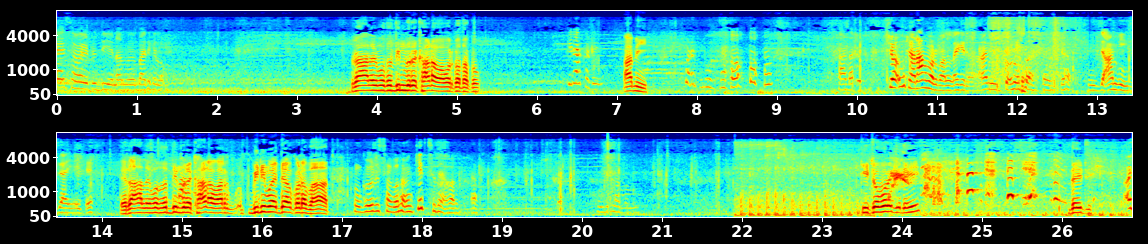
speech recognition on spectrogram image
নাই সবাই একটু দিয়ে আমি বাড়ি গেলাম। রাহালের মতো দিন ভরে খাড়াও আবার কথা কও। আমি। সংসার আমার ভালো লাগে না আমি করব না সংসার। আমি যাই এই যে। রাহালের মতো দিন ভরে খাড়াও আর বিনিময় দেওয়া কটা ভাত। গরু ছাগল আমি কিচ্ছু দেওয়া পারব না। কি টবরে কি দেখি দেখি ওই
